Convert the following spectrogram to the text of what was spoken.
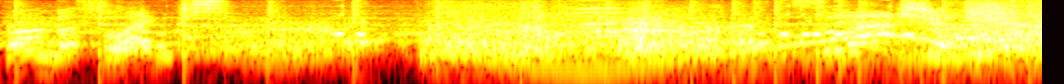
From the flanks. Slash.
